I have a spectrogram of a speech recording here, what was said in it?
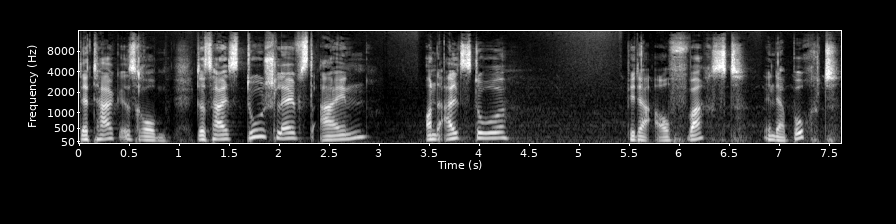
Der Tag ist rum. Das heißt, du schläfst ein und als du wieder aufwachst in der Bucht,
